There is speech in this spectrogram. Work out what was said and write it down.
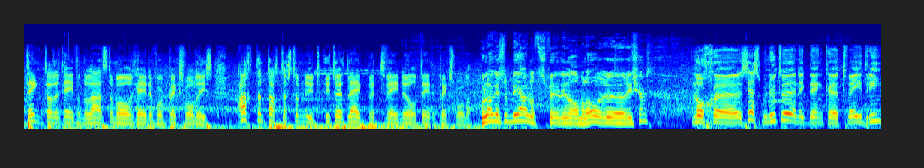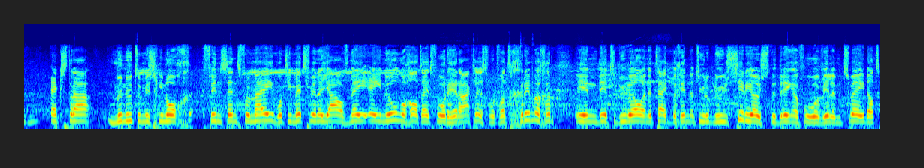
denkt dat het een van de laatste mogelijkheden voor Pek Zwolle is. 88ste minuut. Utrecht leidt met 2-0 tegen Pek Zwolle. Hoe lang is het bij jou nog te spelen in Almelo, uh, Richard? Nog uh, zes minuten en ik denk uh, twee, drie extra minuten misschien nog. Vincent voor mij. Wordt die matchwinner ja of nee? 1-0 nog altijd voor Heracles. Wordt wat grimmiger in dit duel. En de tijd begint natuurlijk nu serieus te dringen voor Willem II. Dat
